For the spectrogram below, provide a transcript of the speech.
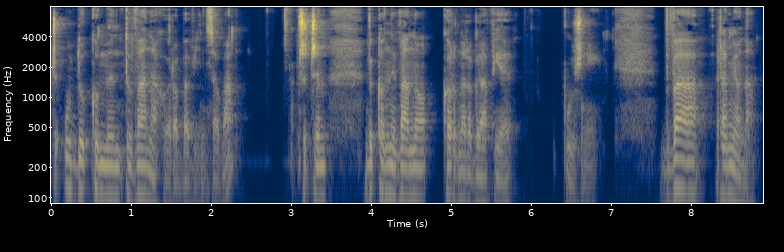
czy udokumentowana choroba wieńcowa, przy czym wykonywano koronarografię później. Dwa ramiona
